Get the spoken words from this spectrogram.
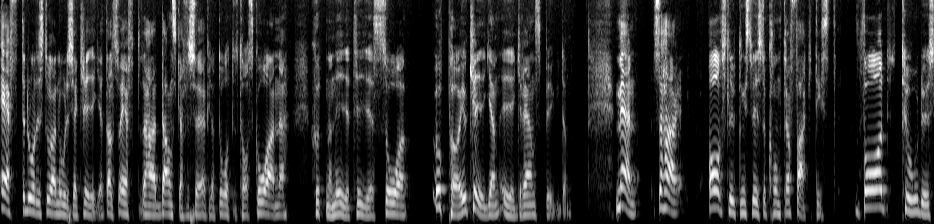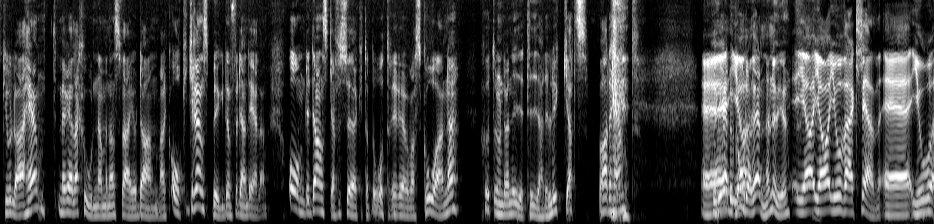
efter då det stora nordiska kriget, alltså efter det här danska försöket att återta Skåne 1709-10, så upphör ju krigen i gränsbygden. Men så här avslutningsvis och kontrafaktiskt. Vad tror du skulle ha hänt med relationerna mellan Sverige och Danmark och gränsbygden för den delen om det danska försöket att återerövra Skåne 1709-10 hade lyckats? Vad hade hänt? Vi är ändå ja, goda vänner nu ju. Ja, ja jo, verkligen. Eh, jo,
